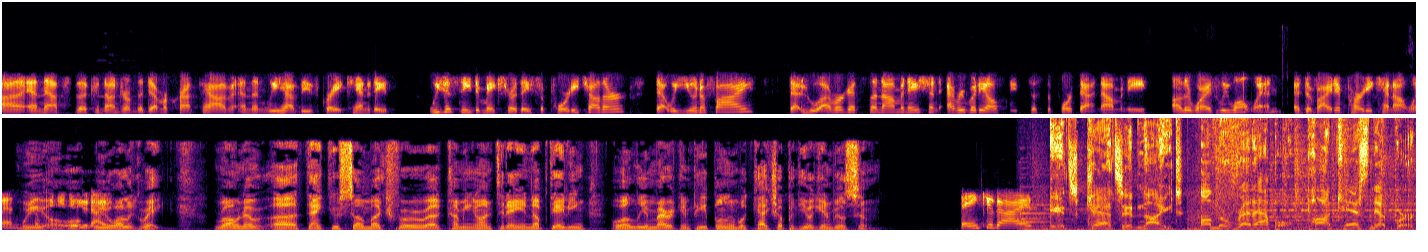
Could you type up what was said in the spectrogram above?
Uh, and that's the conundrum the Democrats have. And then we have these great candidates. We just need to make sure they support each other, that we unify, that whoever gets the nomination, everybody else needs to support that nominee. Otherwise, we won't win. A divided party cannot win. We, so we need all, to unite. we all agree. Rona, uh, thank you so much for uh, coming on today and updating all the American people, and we'll catch up with you again real soon. Thank you, guys. It's Cats at Night on the Red Apple Podcast Network.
